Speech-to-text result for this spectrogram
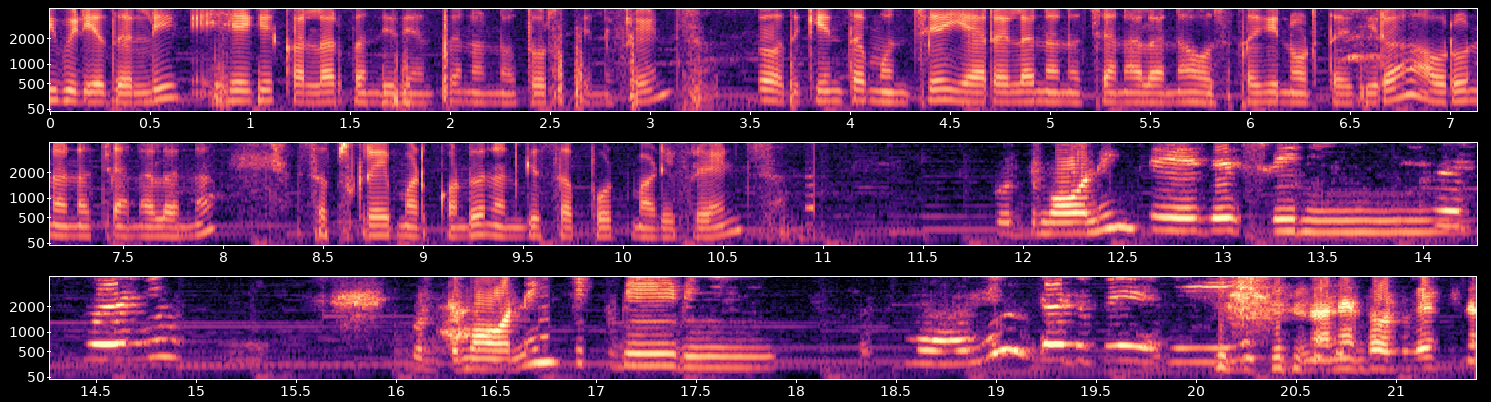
ಈ ವಿಡಿಯೋದಲ್ಲಿ ಹೇಗೆ ಕಲರ್ ಬಂದಿದೆ ಅಂತ ನಾನು ತೋರಿಸ್ತೀನಿ ಫ್ರೆಂಡ್ಸ್ ಸೊ ಅದಕ್ಕಿಂತ ಮುಂಚೆ ಯಾರೆಲ್ಲ ನನ್ನ ಚಾನಲನ್ನು ಹೊಸದಾಗಿ ನೋಡ್ತಾ ಇದ್ದೀರಾ ಅವರು ನನ್ನ ಚಾನಲನ್ನು ಸಬ್ಸ್ಕ್ರೈಬ್ ಮಾಡಿಕೊಂಡು ನನಗೆ ಸಪೋರ್ಟ್ ಮಾಡಿ friends good morning Tejaswini. Good morning ಚಿಕ್ಕ ಬೇಬಿ ಮಾರ್ನಿಂಗ್ ದೊಡ್ಡ ಬೇಬಿ ನಾನೇ ದೊಡ್ಡ ಬೇಬಿನ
